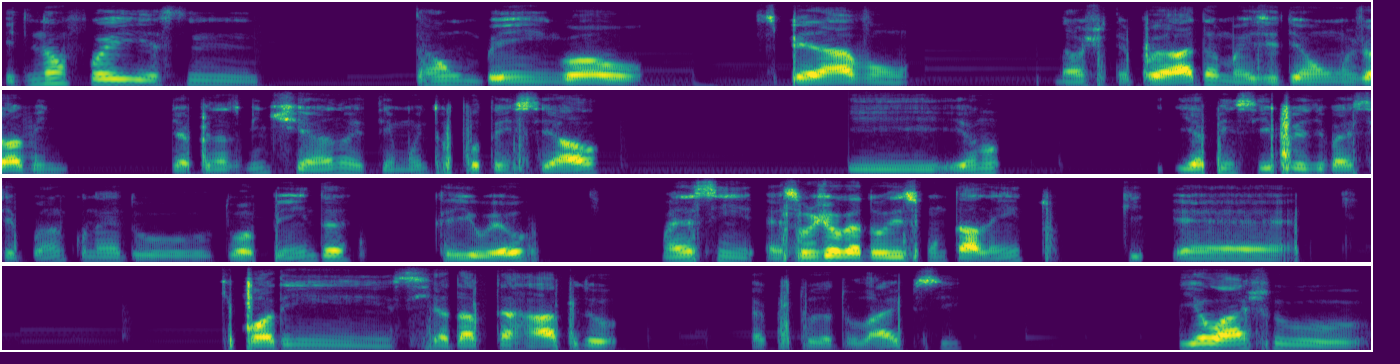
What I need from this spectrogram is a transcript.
ele não foi assim tão bem igual esperavam na última temporada, mas ele é um jovem de apenas 20 anos, ele tem muito potencial. E eu não e a princípio ele vai ser banco, né, do do Openda, creio eu. Mas assim, é, são jogadores com talento que é, que podem se adaptar rápido à cultura do Leipzig. E eu acho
